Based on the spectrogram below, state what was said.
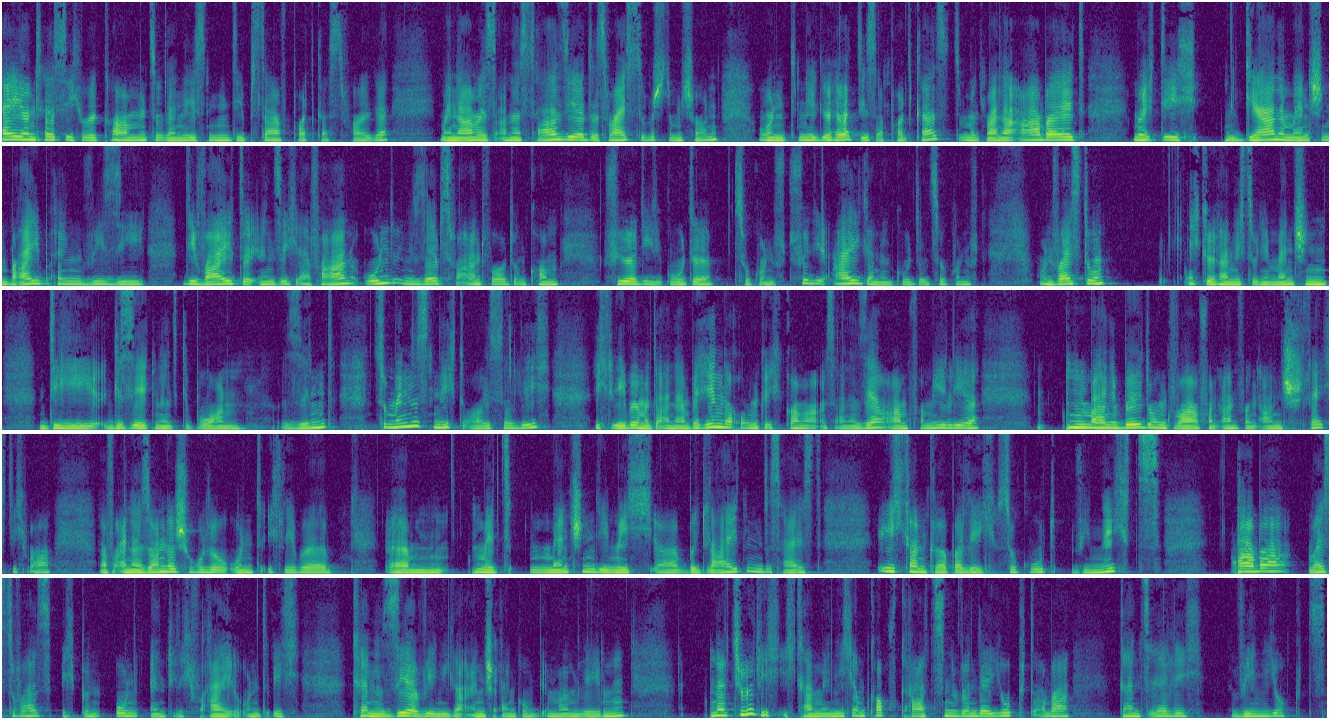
Hey und herzlich willkommen zu der nächsten Deep Staff Podcast Folge. Mein Name ist Anastasia, das weißt du bestimmt schon und mir gehört dieser Podcast. Mit meiner Arbeit möchte ich gerne Menschen beibringen, wie sie die Weite in sich erfahren und in die Selbstverantwortung kommen für die gute Zukunft, für die eigene gute Zukunft. Und weißt du, ich gehöre nicht zu den Menschen, die gesegnet geboren sind, zumindest nicht äußerlich. Ich lebe mit einer Behinderung, ich komme aus einer sehr armen Familie. Meine Bildung war von Anfang an schlecht. Ich war auf einer Sonderschule und ich lebe ähm, mit Menschen, die mich äh, begleiten. Das heißt, ich kann körperlich so gut wie nichts. Aber weißt du was, ich bin unendlich frei und ich kenne sehr wenige Einschränkungen in meinem Leben. Natürlich, ich kann mir nicht am Kopf kratzen, wenn der juckt, aber ganz ehrlich, wen juckt's?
